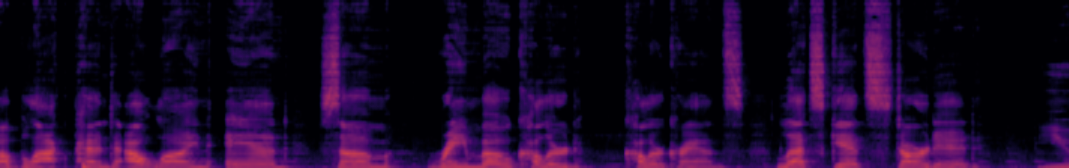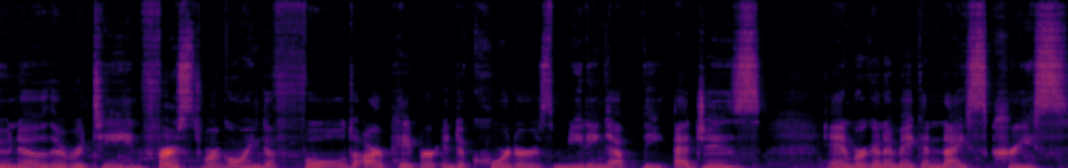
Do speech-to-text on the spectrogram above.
a black pen to outline, and some rainbow colored color crayons. Let's get started. You know the routine. First, we're going to fold our paper into quarters, meeting up the edges, and we're going to make a nice crease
